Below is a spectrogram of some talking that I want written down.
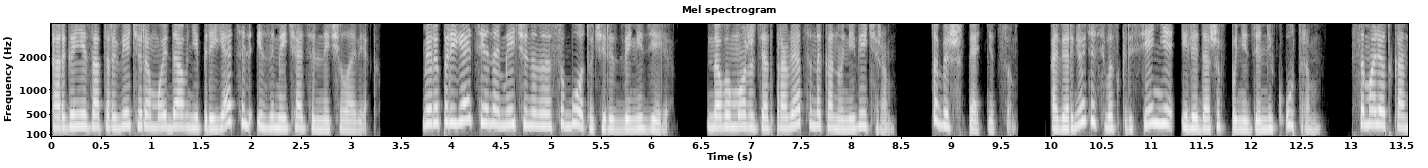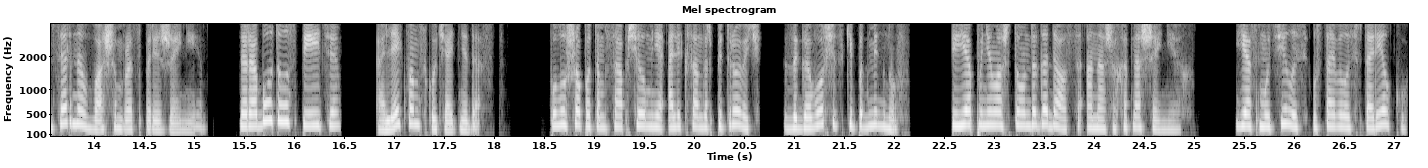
Организатор вечера мой давний приятель и замечательный человек. Мероприятие намечено на субботу через две недели, но вы можете отправляться накануне вечером, то бишь в пятницу а вернетесь в воскресенье или даже в понедельник утром. Самолет концерна в вашем распоряжении. На работу успеете, Олег вам скучать не даст. Полушепотом сообщил мне Александр Петрович, заговорщицки подмигнув. И я поняла, что он догадался о наших отношениях. Я смутилась, уставилась в тарелку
